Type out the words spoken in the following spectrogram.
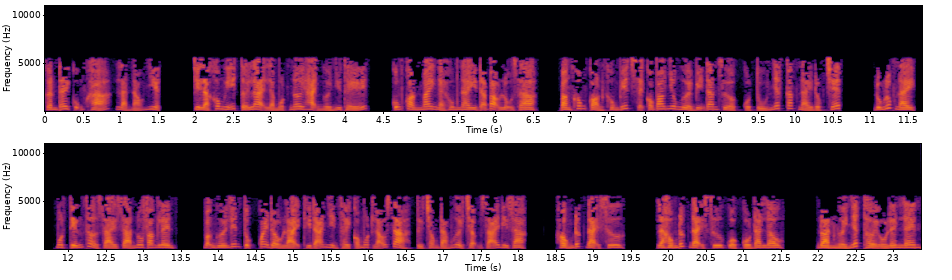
gần đây cũng khá là náo nhiệt. Chỉ là không nghĩ tới lại là một nơi hại người như thế, cũng còn may ngày hôm nay đã bạo lộ ra, bằng không còn không biết sẽ có bao nhiêu người bị đan dược của tú nhất các này độc chết. Đúng lúc này, một tiếng thở dài già nua vang lên, mọi người liên tục quay đầu lại thì đã nhìn thấy có một lão giả từ trong đám người chậm rãi đi ra. Hồng Đức Đại Sư, là Hồng Đức Đại Sư của cổ đan lâu. Đoàn người nhất thời ồ lên lên.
